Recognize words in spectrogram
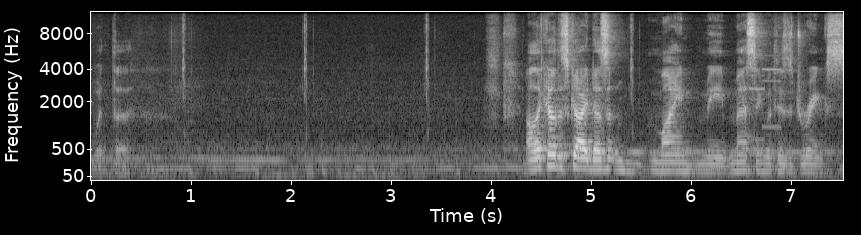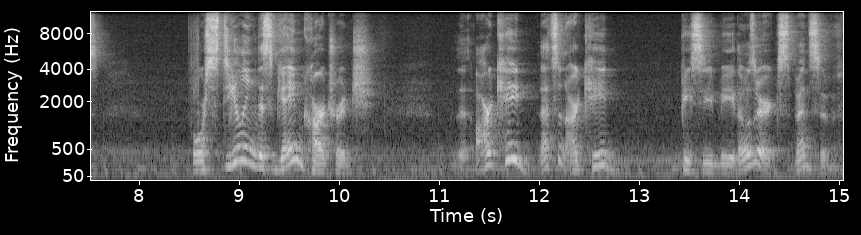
What the... I like how this guy doesn't mind me messing with his drinks. Or stealing this game cartridge. The arcade, that's an arcade PCB. Those are expensive.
